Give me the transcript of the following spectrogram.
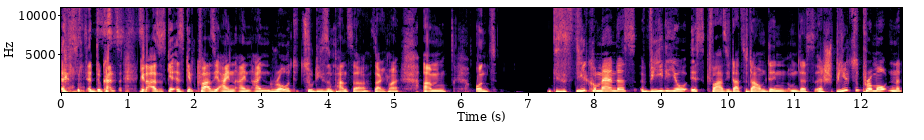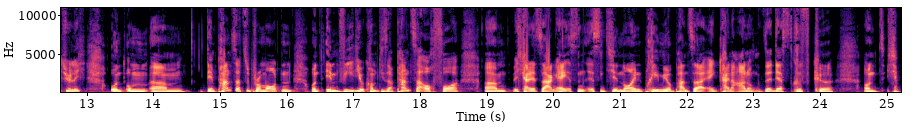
du kannst, genau, also es gibt, es gibt quasi ein, ein, ein Road zu diesem Panzer, sag ich mal. Ähm, und dieses Steel Commanders Video ist quasi dazu da, um den, um das äh, Spiel zu promoten natürlich und um ähm, den Panzer zu promoten. Und im Video kommt dieser Panzer auch vor. Ähm, ich kann jetzt sagen, hey, ist ein, ist ein Tier 9 Premium Panzer, ey, keine Ahnung, der, der Strifke. Und ich habe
